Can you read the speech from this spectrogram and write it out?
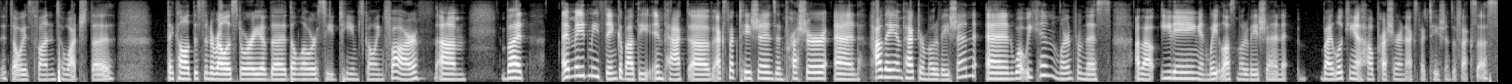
it's always fun to watch the they call it the Cinderella story of the the lower seed teams going far. Um, but it made me think about the impact of expectations and pressure and how they impact our motivation and what we can learn from this about eating and weight loss motivation by looking at how pressure and expectations affects us.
